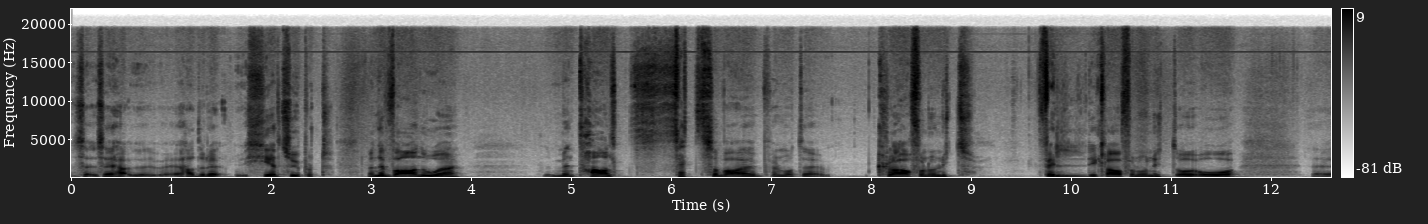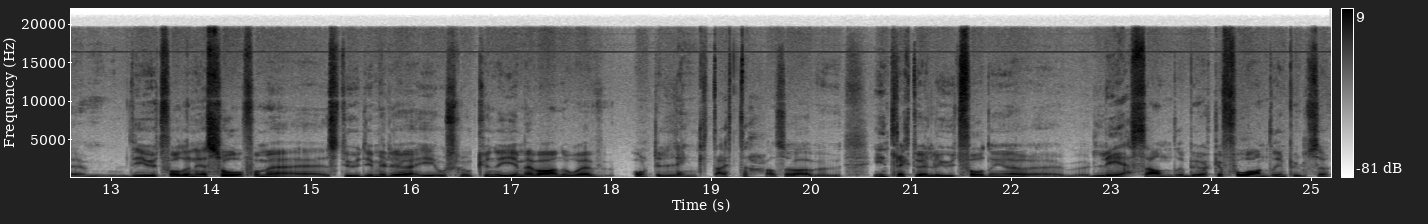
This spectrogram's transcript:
Så, jeg, hadde det helt supert. Men det var noe Mentalt sett så var jeg på en måte klar for noe nytt. Veldig klar for noe nytt. og, og de utfordrende jeg så for meg studiemiljøet i Oslo kunne gi meg, var noe ordentlig lengta etter. Altså Intellektuelle utfordringer, eh, lese andre bøker, få andre impulser.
